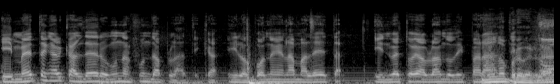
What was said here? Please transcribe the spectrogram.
y meten el caldero en una funda plástica y lo ponen en la maleta y no estoy hablando de disparate. No, no, pero verdad.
